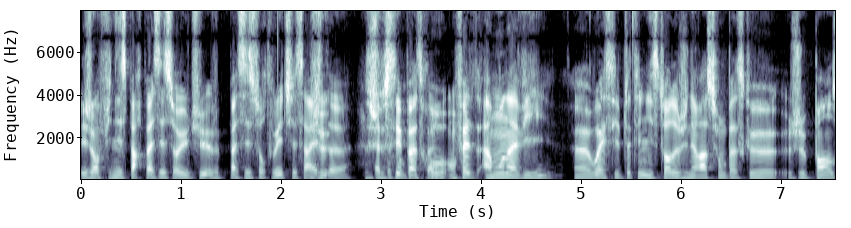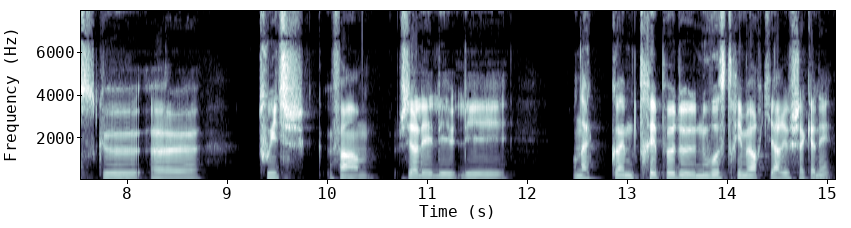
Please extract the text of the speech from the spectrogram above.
les gens finissent par passer sur YouTube, passer sur Twitch et ça reste. Je- euh, Je sais pas trop. En fait, à mon avis, euh, ouais, c'est peut-être une histoire de génération parce que je pense que euh, Twitch, enfin, je veux dire, les, les- les- on a quand même très peu de nouveaux streamers qui arrivent chaque année.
